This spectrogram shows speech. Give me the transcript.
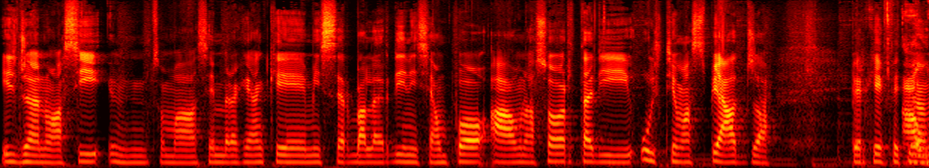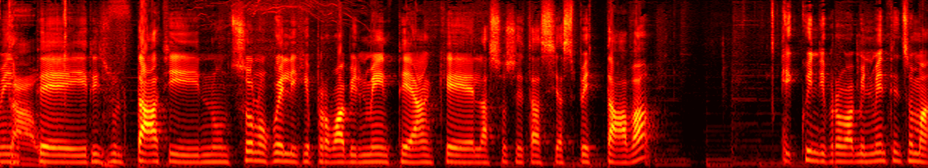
il Genoa sì, mm, insomma sembra che anche mister Ballardini sia un po' a una sorta di ultima spiaggia perché effettivamente out, out. i risultati non sono quelli che probabilmente anche la società si aspettava e quindi probabilmente insomma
